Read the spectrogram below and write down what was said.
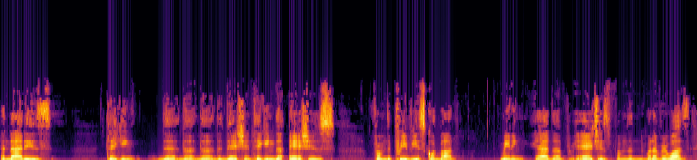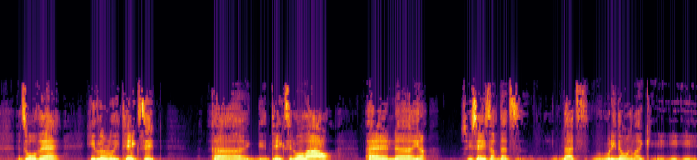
and that is taking the, the, the, the dish and taking the ashes from the previous Korban. Meaning, you had the ashes from the, whatever it was, it's all there, he literally takes it, uh, takes it all out, and, uh, you know, so you say yourself, that's, that's what are you doing? Like, you,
